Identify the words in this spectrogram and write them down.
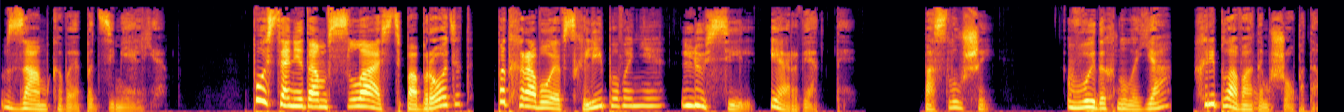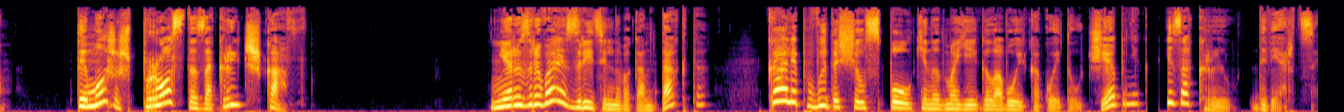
в замковое подземелье. Пусть они там всласть побродят под хоровое всхлипывание Люсиль и Арветты. «Послушай», — выдохнула я хрипловатым шепотом, «ты можешь просто закрыть шкаф?» Не разрывая зрительного контакта, Калиб вытащил с полки над моей головой какой-то учебник и закрыл дверцы.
